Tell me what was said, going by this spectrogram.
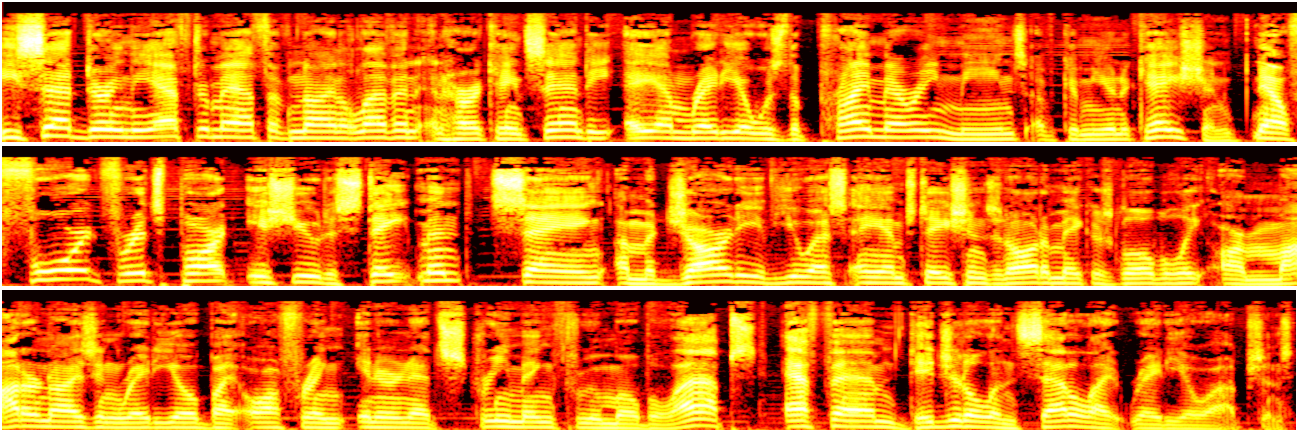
He said during the aftermath of 9 11 and Hurricane Sandy, AM radio was the primary means of communication. Now, Ford, for its part, issued a statement saying a majority of U.S. AM stations and automakers globally are modernizing radio by offering internet streaming through mobile apps, FM, digital, and satellite radio options.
